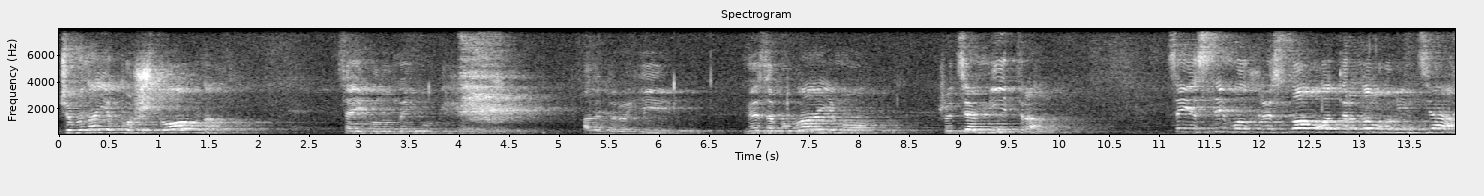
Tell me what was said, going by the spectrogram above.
Чи вона є коштовна, цей головний убір? Але, дорогі, ми забуваємо, що ця мітра це є символ Христового тернового вінця.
